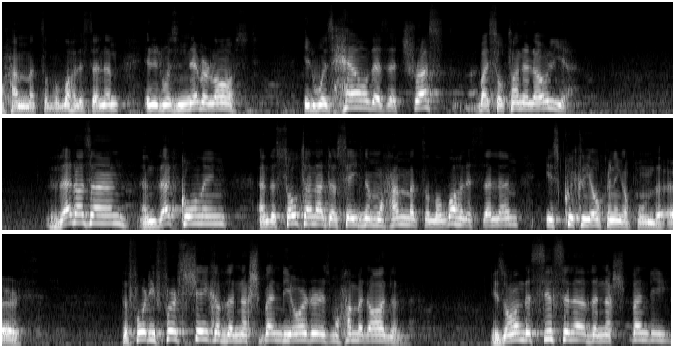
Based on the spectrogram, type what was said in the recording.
Muhammad and it was never lost. It was held as a trust by Sultan al-Awliya. That azan and that calling and the sultanate of Sayyidina Muhammad is quickly opening upon the earth. The 41st shaykh of the Naqshbandi order is Muhammad Adil. He's on the silsila of the Naqshbandi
